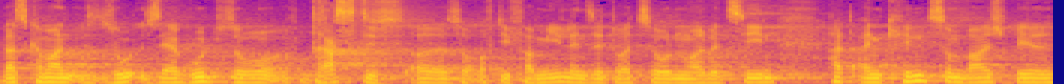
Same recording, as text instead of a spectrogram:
Das kann man so sehr gut so drastisch also auf die Familiensituation mal beziehen. Hat ein Kind zum Beispiel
